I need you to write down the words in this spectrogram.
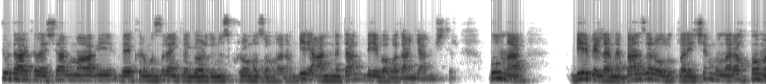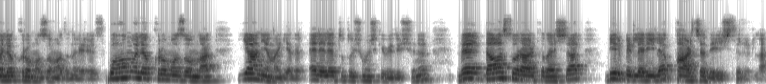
Şurada arkadaşlar mavi ve kırmızı renkle gördüğünüz kromozomların biri anneden biri babadan gelmiştir. Bunlar birbirlerine benzer oldukları için bunlara homolog kromozom adını veriyoruz. Bu homolog kromozomlar yan yana gelir. El ele tutuşmuş gibi düşünün. Ve daha sonra arkadaşlar birbirleriyle parça değiştirirler.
